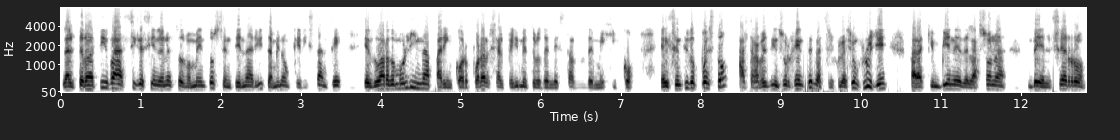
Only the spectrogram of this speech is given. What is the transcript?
La alternativa sigue siendo en estos momentos Centenario y también, aunque distante, Eduardo Molina para incorporarse al perímetro del Estado de México. El sentido opuesto, a través de insurgentes, la circulación fluye para quien viene de la zona del Cerro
